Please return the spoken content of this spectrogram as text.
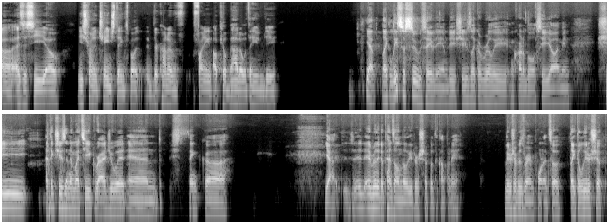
uh, as a CEO. He's trying to change things, but they're kind of fighting an uphill battle with AMD. Yeah, like Lisa Su saved AMD. She's like a really incredible CEO. I mean, she, I think she's an MIT graduate, and I think, uh, yeah, it, it really depends on the leadership of the company. Leadership is very important. So, like, the leadership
